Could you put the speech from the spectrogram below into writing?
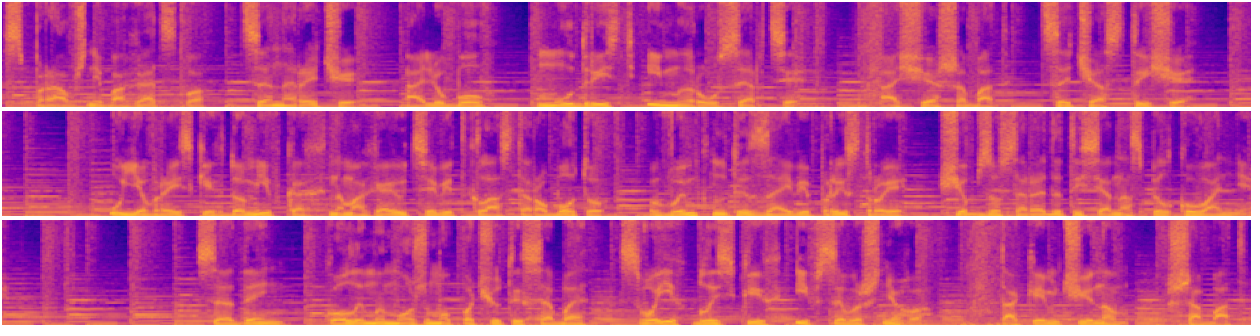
справжнє багатство це не речі, а любов, мудрість і мир у серці. А ще шабат це час тиші. У єврейських домівках намагаються відкласти роботу, вимкнути зайві пристрої, щоб зосередитися на спілкуванні. Це день, коли ми можемо почути себе, своїх близьких і Всевишнього. Таким чином, шабат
